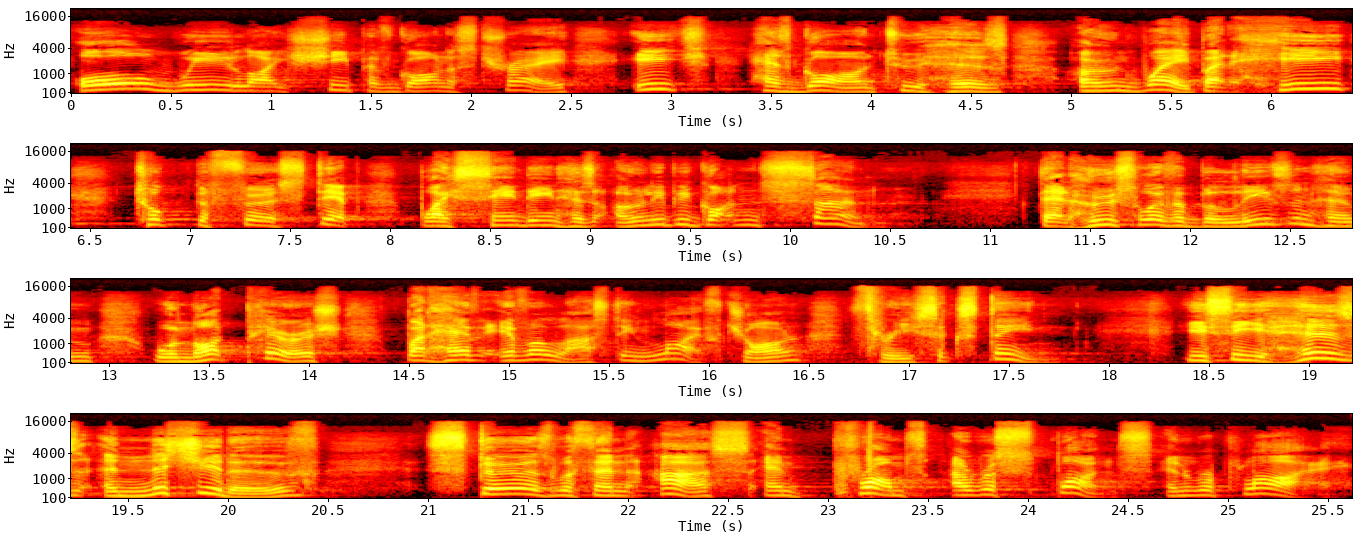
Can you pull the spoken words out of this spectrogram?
all we like sheep have gone astray. Each has gone to his own way. But he took the first step by sending his only begotten Son that whosoever believes in him will not perish but have everlasting life. John 3:16. You see his initiative stirs within us and prompts a response and reply.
